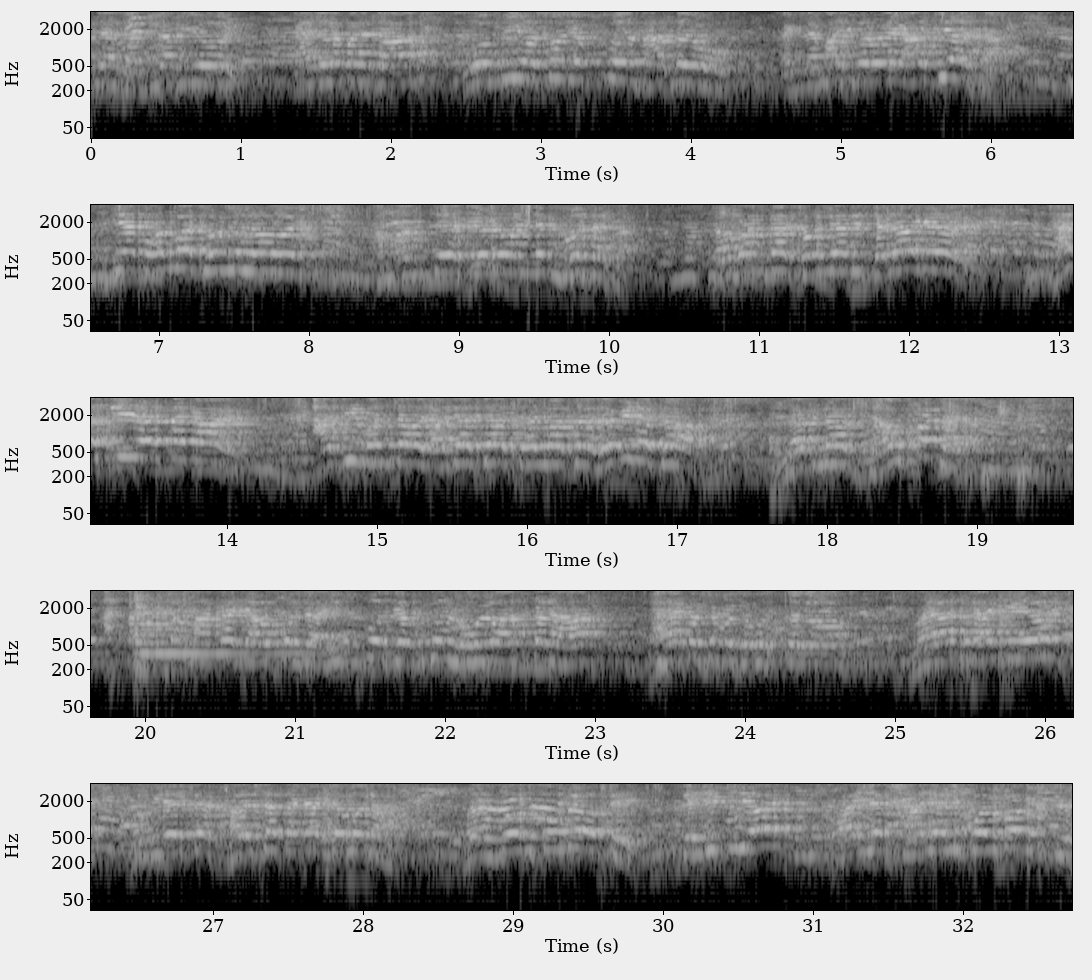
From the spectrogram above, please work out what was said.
माझ्या काय झालं पैसा हो मी असो शकतो असं हो ऐकलं बरोबर एक आजी आसा मी एक बरोबर सोडलेलो होय. आमचे म्हस सोडले काय? आजी म्हणता राजाच्या दैवाचा लगीन असा. लग्न जावकच माका जावकच आहे. इतकं जगून होलो असताना ह्या कसो बसतलो? मला काय केलं? मग त्या काय जमना दोन कोंबे होते ते इकली काही एक शाळी आणि कोलबो घेतली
